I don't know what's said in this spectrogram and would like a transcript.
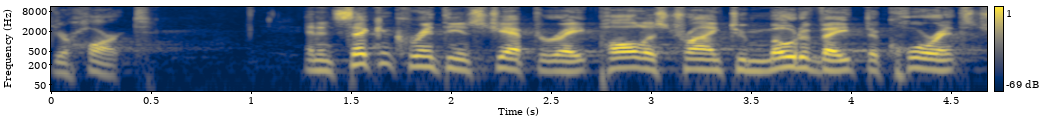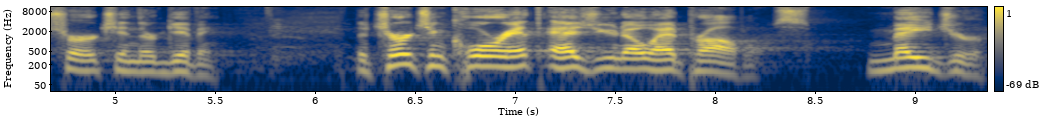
your heart. And in 2 Corinthians chapter 8, Paul is trying to motivate the Corinth church in their giving. The church in Corinth, as you know, had problems, major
